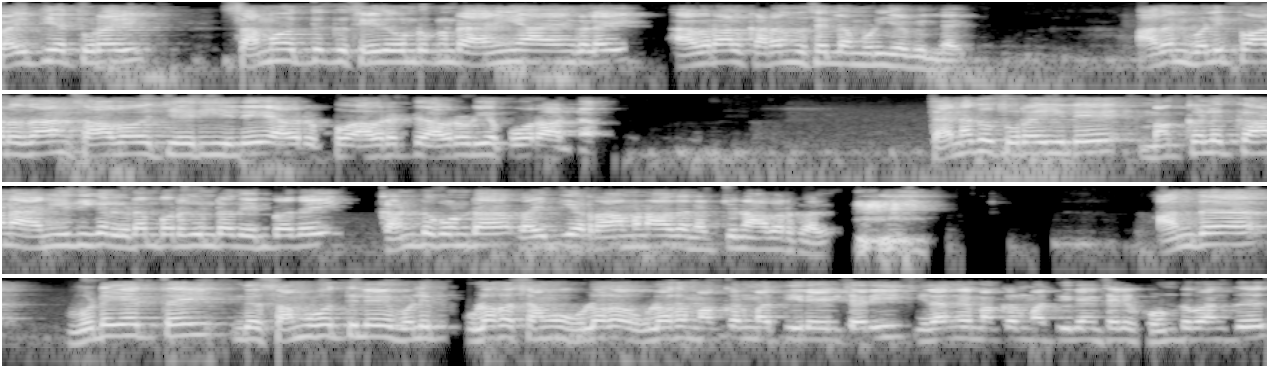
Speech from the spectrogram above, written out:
வைத்தியத்துறை சமூகத்துக்கு செய்து கொண்டிருக்கின்ற அநியாயங்களை அவரால் கடந்து செல்ல முடியவில்லை. அதன் வெளிப்பாடுதான் சாவகச்சேரியிலே அவர் போ- அவருக்கு அவருடைய போராட்டம். தனது துறையிலே மக்களுக்கான அநீதிகள் இடம்பெறுகின்றது என்பதை கண்டுகொண்ட வைத்தியர் ராமநாதன் அர்ச்சுனா அவர்கள். அந்த விடயத்தை இந்த சமூகத்திலே வெளி உலக சமூக உலக உலக மக்கள் மத்தியிலேயும் சரி இலங்கை மக்கள் மத்தியிலேயும் சரி கொண்டு வந்து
